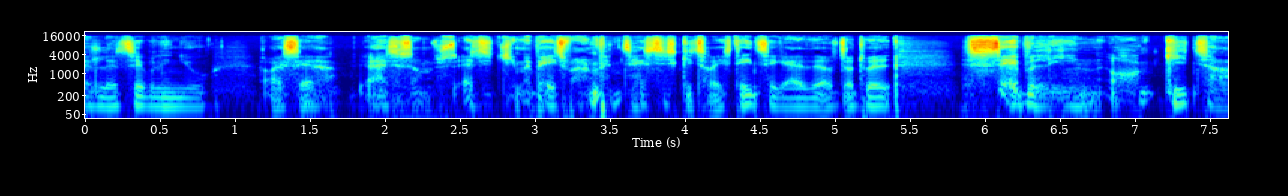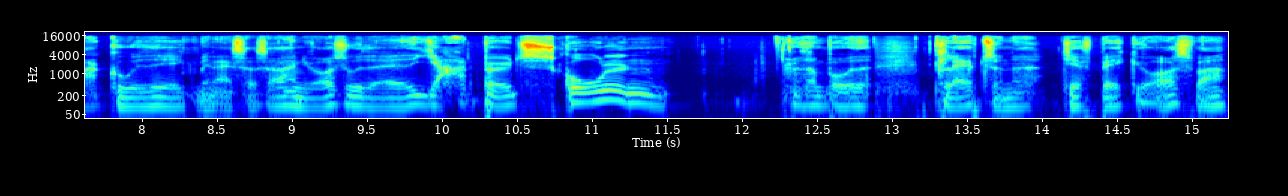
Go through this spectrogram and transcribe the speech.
at Led Zeppelin jo, og især, altså, som, altså Jimmy Page var en fantastisk guitarist. En ting er, at du ved, Zeppelin og guitar, gud, ikke? Men altså, så er han jo også ud af Yardbirds skolen, som både Clapton og Jeff Beck jo også var.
